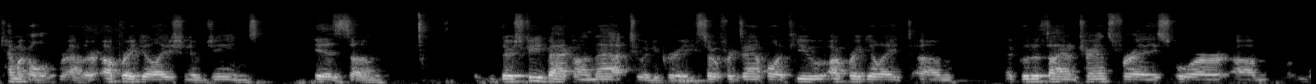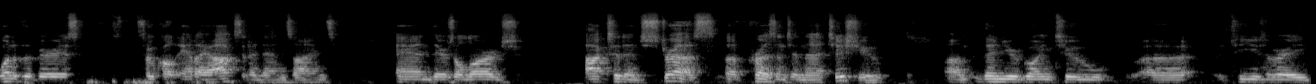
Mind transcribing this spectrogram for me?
chemical rather upregulation of genes is um, there's feedback on that to a degree. So, for example, if you upregulate um, glutathione transferase or um, one of the various so-called antioxidant enzymes, and there's a large oxidant stress uh, present in that tissue, um, then you're going to, uh, to use a very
